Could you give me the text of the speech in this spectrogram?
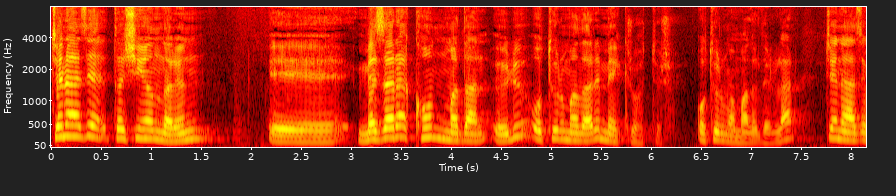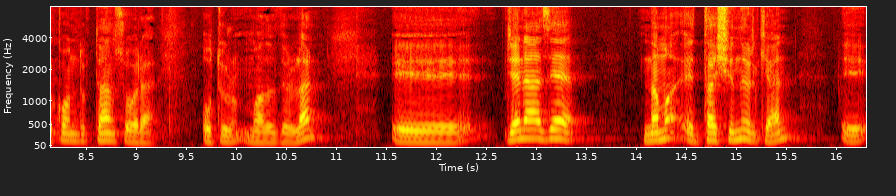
Cenaze taşıyanların e, mezara konmadan ölü oturmaları mekruhtur. Oturmamalıdırlar. Cenaze konduktan sonra oturmalıdırlar. E, cenaze nama, e, taşınırken e,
